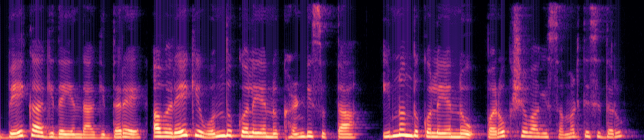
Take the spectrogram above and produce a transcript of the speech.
ಬೇಕಾಗಿದೆ ಎಂದಾಗಿದ್ದರೆ ಅವರೇಕೆ ಒಂದು ಕೊಲೆಯನ್ನು ಖಂಡಿಸುತ್ತಾ ಇನ್ನೊಂದು ಕೊಲೆಯನ್ನು ಪರೋಕ್ಷವಾಗಿ ಸಮರ್ಥಿಸಿದರು?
